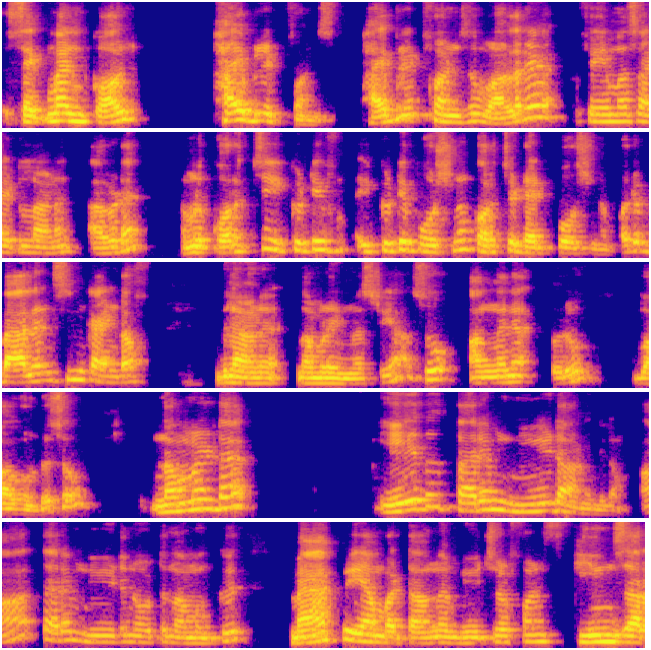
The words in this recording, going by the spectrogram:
segment call hybrid funds hybrid funds വളരെ ഫേമസ് ആയിട്ടുള്ളതാണ്. അവിടെ നമ്മൾ കുറച്ച് ഇക്വിറ്റി ഇക്വിറ്റി പോർഷനും കുറച്ച് ഡെറ്റ് പോർഷനും ഒരു ബാലൻസിങ് കൈൻഡ് ഓഫ് ഇതിലാണ് നമ്മൾ ഇൻവെസ്റ്റ് ചെയ്യുക. സോ അങ്ങനെ ഒരു ഭാഗമുണ്ട് സോ നമ്മളുടെ ഏത് തരം നീഡ് ആണെങ്കിലും ആ തരം നീഡിനോട്ട് നമുക്ക് മാപ്പ് ചെയ്യാൻ പറ്റാവുന്ന mutual fund schemes are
